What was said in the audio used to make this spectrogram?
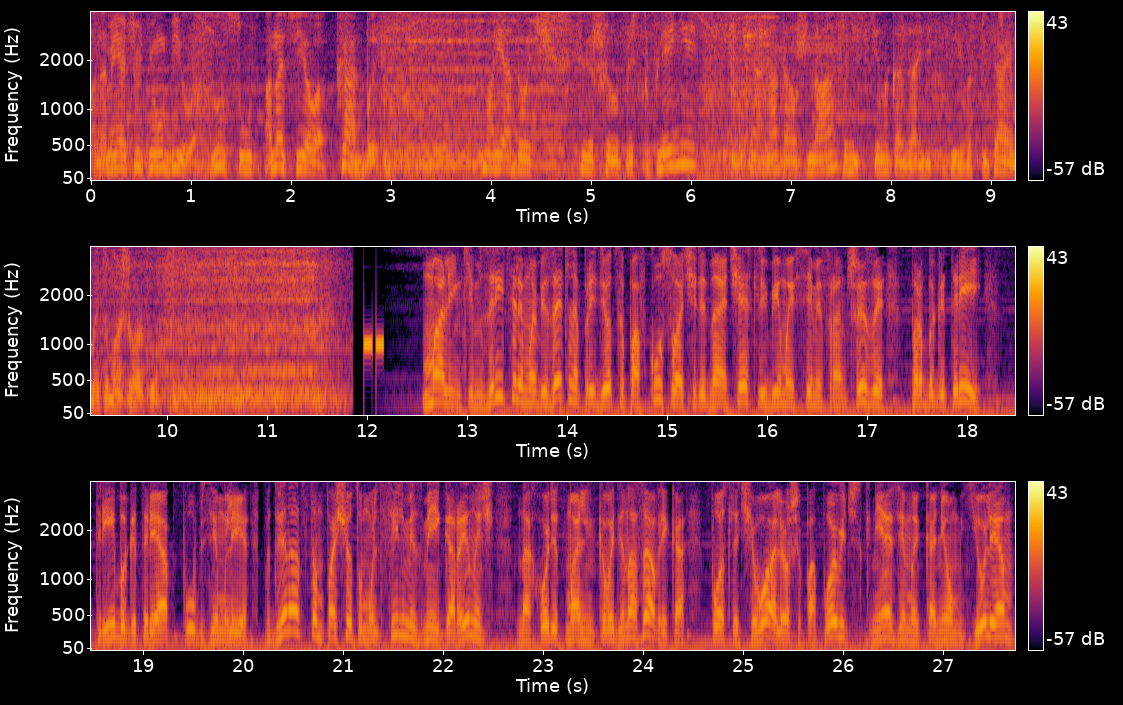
Она меня чуть не убила. Был суд, она села. Как бы. Моя дочь совершила преступление, и она должна понести наказание. Перевоспитаем эту мажорку. Маленьким зрителям обязательно придется по вкусу очередная часть любимой всеми франшизы про богатырей «Три богатыря. Пуп земли». В 12-м по счету мультфильме Змей Горыныч находит маленького динозаврика, после чего Алеша Попович с князем и конем Юлием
